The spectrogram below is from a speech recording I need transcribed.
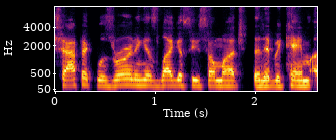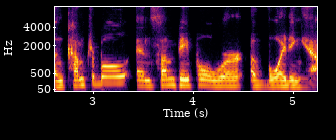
Chapek was ruining his legacy so much that it became uncomfortable and some people were avoiding him.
